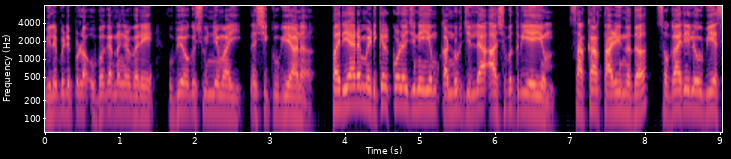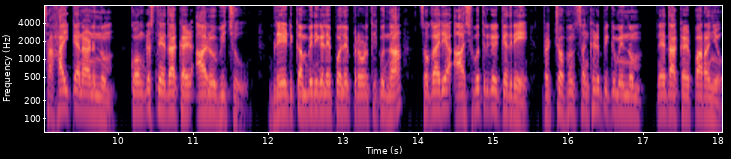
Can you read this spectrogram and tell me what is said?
വിലപിടിപ്പുള്ള ഉപകരണങ്ങൾ വരെ ഉപയോഗശൂന്യമായി നശിക്കുകയാണ്. പരിയാരം മെഡിക്കൽ കോളേജിനെയും കണ്ണൂർ ജില്ലാ ആശുപത്രിയെയും സർക്കാർ തഴയുന്നത് സ്വകാര്യ ലോബിയെ സഹായിക്കാനാണെന്നും കോൺഗ്രസ് നേതാക്കൾ ആരോപിച്ചു. ബ്ലേഡ് കമ്പനികളെ പോലെ പ്രവർത്തിക്കുന്ന സ്വകാര്യ ആശുപത്രികൾക്കെതിരെ പ്രക്ഷോഭം സംഘടിപ്പിക്കുമെന്നും നേതാക്കൾ പറഞ്ഞു.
